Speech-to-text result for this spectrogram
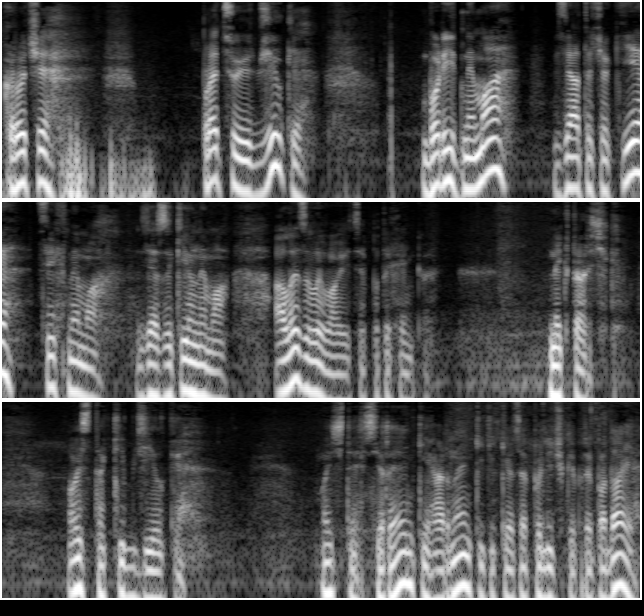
Коротше, працюють бджілки, борід нема, взяточок є, цих нема, язиків нема. Але заливаються потихеньку. Нектарчик. Ось такі бджілки. Бачите, сіренькі, гарненькі, тільки оця пилючки припадає.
